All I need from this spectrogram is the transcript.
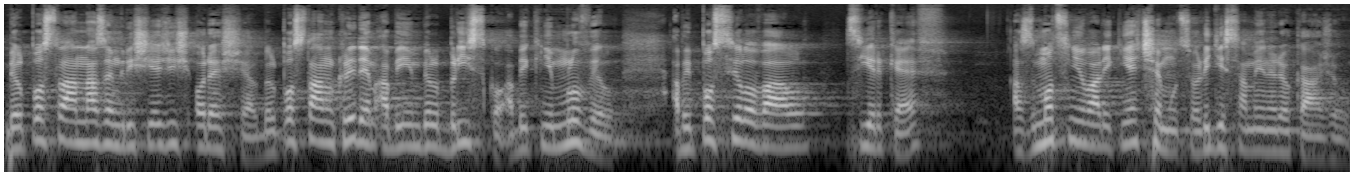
byl poslán na zem, když Ježíš odešel. Byl poslán k lidem, aby jim byl blízko, aby k ním mluvil, aby posiloval církev a zmocňovali k něčemu, co lidi sami nedokážou.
